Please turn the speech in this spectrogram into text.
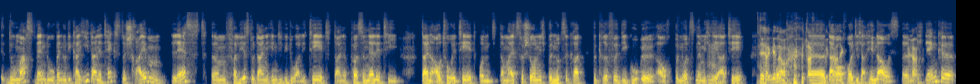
du machst, wenn du, wenn du die KI deine Texte schreiben lässt, ähm, verlierst du deine Individualität, deine Personality, deine Autorität. Und da meinst du schon, ich benutze gerade Begriffe, die Google auch benutzt, nämlich mhm. EAT. Ja, genau. Und, äh, darauf wollte ich auch hinaus. Ähm, ja. Ich denke,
